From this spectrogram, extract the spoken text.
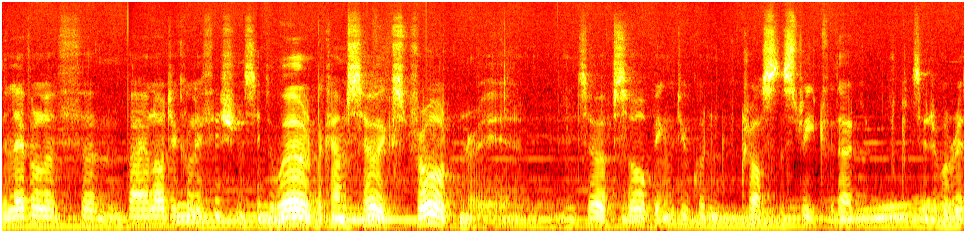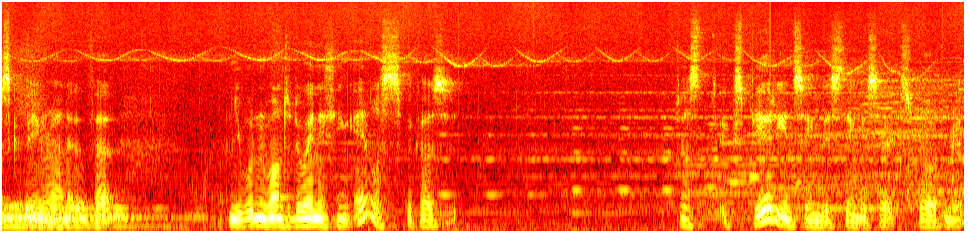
the level of um, biological efficiency. The world becomes so extraordinary and so absorbing that you couldn't cross the street without considerable risk of being run over. You wouldn't want to do anything else because just experiencing this thing is so extraordinary.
